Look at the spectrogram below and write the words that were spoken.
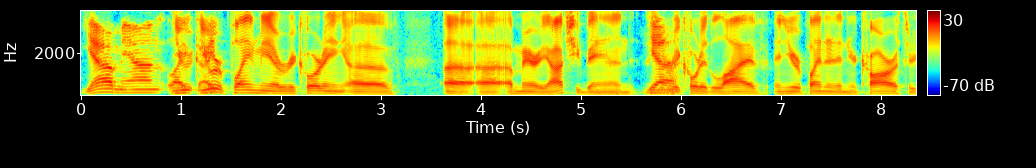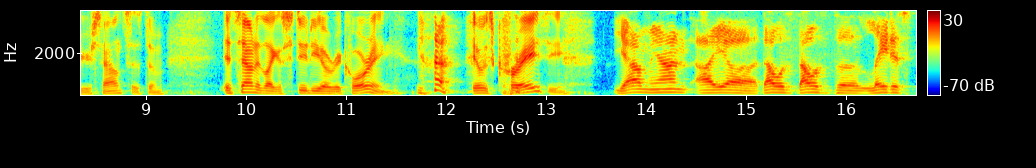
yeah, man. Like you, you I- were playing me a recording of uh, uh, a mariachi band that Yeah. you recorded live, and you were playing it in your car through your sound system. It sounded like a studio recording. it was crazy. Yeah, man. I uh, that was that was the latest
